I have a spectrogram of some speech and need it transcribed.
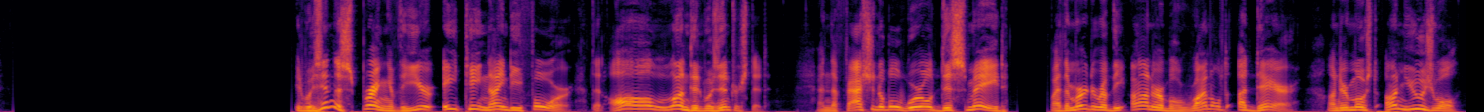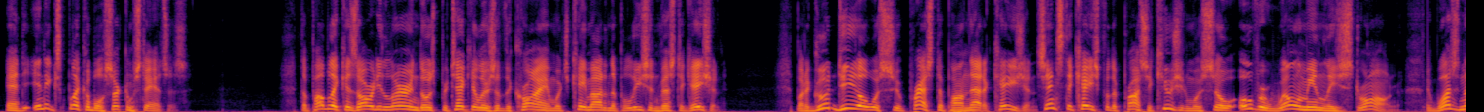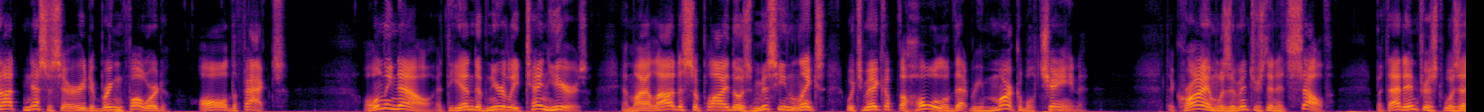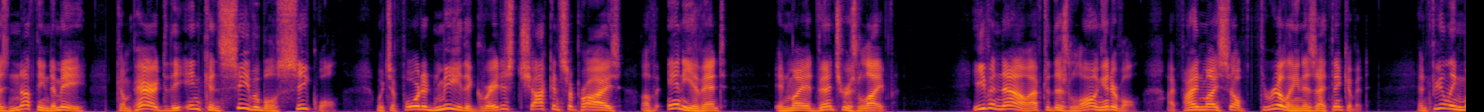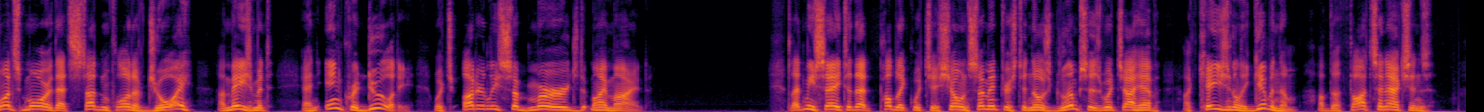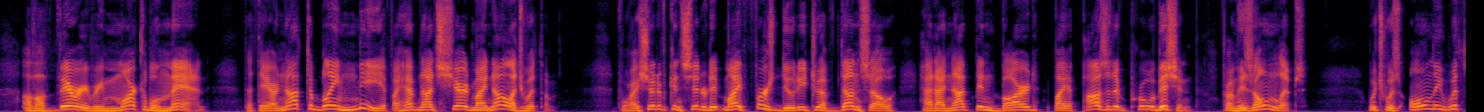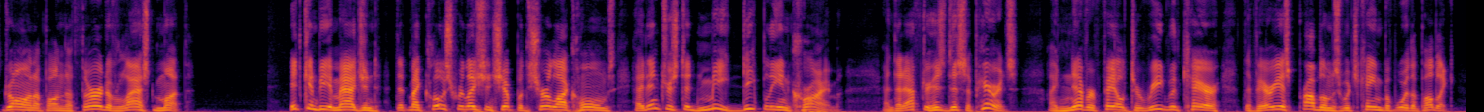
It was in the spring of the year 1894 that all London was interested, and the fashionable world dismayed by the murder of the Honorable Ronald Adair under most unusual and inexplicable circumstances. The public has already learned those particulars of the crime which came out in the police investigation. But a good deal was suppressed upon that occasion, since the case for the prosecution was so overwhelmingly strong. It was not necessary to bring forward all the facts. Only now, at the end of nearly ten years, am I allowed to supply those missing links which make up the whole of that remarkable chain. The crime was of interest in itself, but that interest was as nothing to me compared to the inconceivable sequel which afforded me the greatest shock and surprise of any event in my adventurous life. Even now, after this long interval, I find myself thrilling as I think of it, and feeling once more that sudden flood of joy, amazement, and incredulity which utterly submerged my mind. Let me say to that public which has shown some interest in those glimpses which I have occasionally given them of the thoughts and actions of a very remarkable man that they are not to blame me if I have not shared my knowledge with them, for I should have considered it my first duty to have done so had I not been barred by a positive prohibition from his own lips, which was only withdrawn upon the third of last month. It can be imagined that my close relationship with Sherlock Holmes had interested me deeply in crime, and that after his disappearance I never failed to read with care the various problems which came before the public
